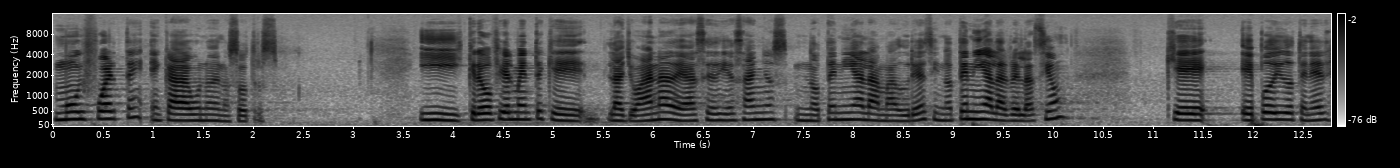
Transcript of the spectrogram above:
muy fuerte en cada uno de nosotros. Y creo fielmente que la Joana de hace 10 años no tenía la madurez y no tenía la relación que he podido tener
